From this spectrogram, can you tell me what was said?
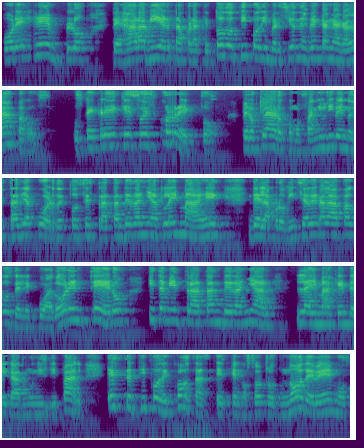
por ejemplo, dejar abierta para que todo tipo de inversiones vengan a Galápagos. ¿Usted cree que eso es correcto? Pero claro, como Fanny Uribe no está de acuerdo, entonces tratan de dañar la imagen de la provincia de Galápagos, del Ecuador entero, y también tratan de dañar la imagen del gas municipal. Este tipo de cosas es que nosotros no debemos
